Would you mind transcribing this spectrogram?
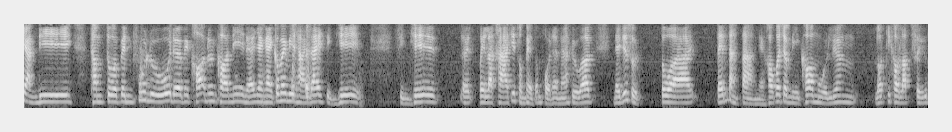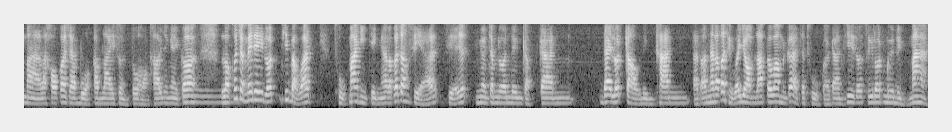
อย่างดีทำตัวเป็นผู้รู้เดินไปเคาะนู่นเคาะนี่นะยังไงก็ไม่มีทางได้สิ่งที่สิ่งที่ เป็นราคาที่สมเหตุสมผลอะนะคือว่าในที่สุดตัวเต็นท์ต่างๆ เนี่ยเขาก็จะมีข้อมูลเรื่องรถที่เขารับซื้อมาแล้วเขาก็จะบวกกำไรส่วนตัวของเขายังไงก็อืมเราก็จะไม่ได้รถที่แบบว่าถูกมากจริงๆนะเราก็ต้องเสียเสียเงินจำนวนหนึ่งกับการได้รถเก่าหนึ่งคัน แต่ตอนนั้นเราก็ถือว่ายอมรับแล้วว่ามันก็อาจจะถูกกว่าการที่เราซื้อรถมือหนึ่งมาก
